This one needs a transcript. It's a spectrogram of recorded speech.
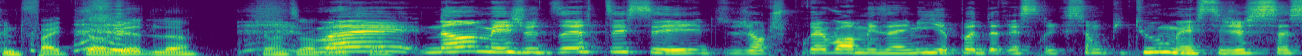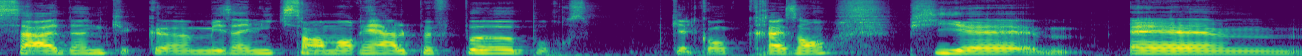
Une fête COVID, là. Comment tu vas faire Ouais, non, mais je veux dire, tu sais, genre, je pourrais voir mes amis, il n'y a pas de restrictions pis tout, mais c'est juste ça, ça donne que comme mes amis qui sont à Montréal peuvent pas pour quelconque raison. Puis, euh, euh,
